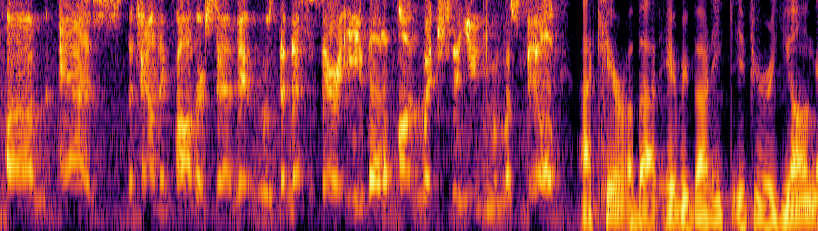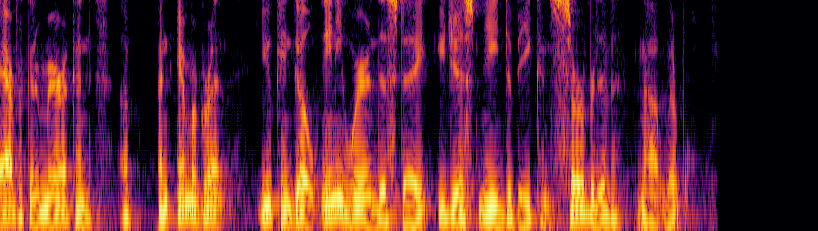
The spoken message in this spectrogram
Um, as the founding father said, it was the necessary evil upon which the Union was built. I care about everybody. If you're a young African American, an immigrant, you can go anywhere in this state. You just need to be conservative, not liberal.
